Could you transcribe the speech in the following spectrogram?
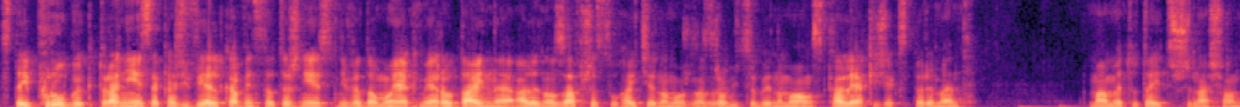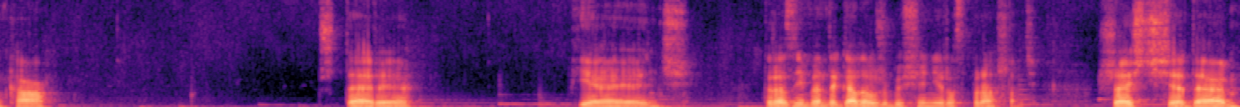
z tej próby, która nie jest jakaś wielka, więc to też nie jest nie wiadomo jak miarodajne, ale no zawsze, słuchajcie, no można zrobić sobie na małą skalę jakiś eksperyment. Mamy tutaj trzy nasionka. Cztery. Pięć. Teraz nie będę gadał, żeby się nie rozpraszać. Sześć, siedem.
